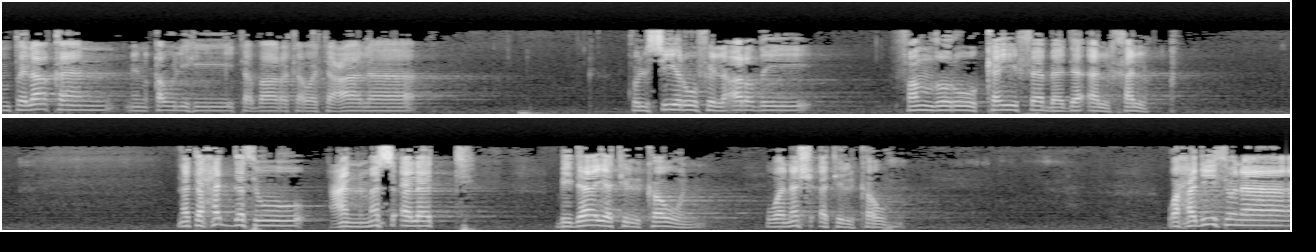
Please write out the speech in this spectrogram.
انطلاقا من قوله تبارك وتعالى قل سيروا في الأرض فانظروا كيف بدأ الخلق. نتحدث عن مسألة بداية الكون ونشأة الكون. وحديثنا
